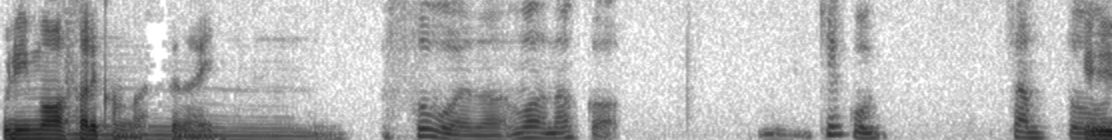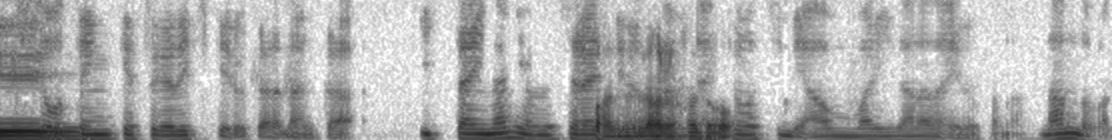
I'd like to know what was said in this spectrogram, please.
振り回され感が少ない。うんそうやな。まあなんか、結構、ちゃんと気象転結ができてるから、なんか、一体何を見せられてるのかみたいな気持ちにあんまりならないのかな。なんのか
